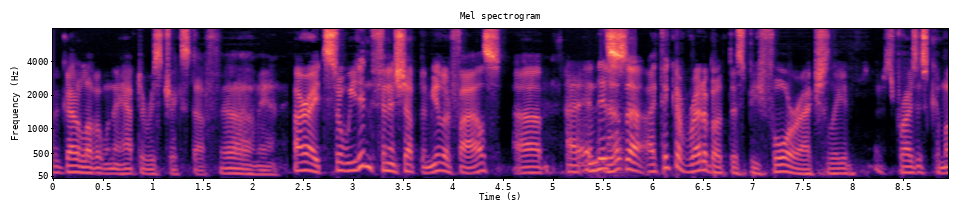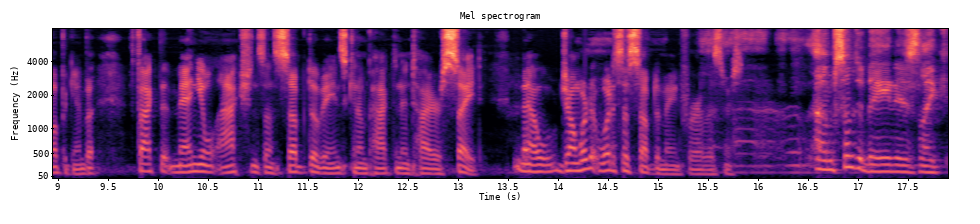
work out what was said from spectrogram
I gotta love it when they have to restrict stuff. Oh man! All right, so we didn't finish up the Mueller files, uh, and this nope. uh, I think I've read about this before. Actually, I'm surprised it's come up again. But the fact that manual actions on subdomains can impact an entire site. Now, John, what what is a subdomain for our listeners? um, subdomain is like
